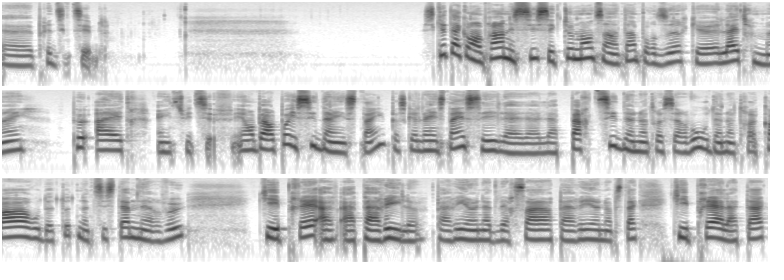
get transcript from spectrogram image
euh, prédictible. Ce qui est à comprendre ici, c'est que tout le monde s'entend pour dire que l'être humain peut être intuitif. Et on ne parle pas ici d'instinct, parce que l'instinct, c'est la, partie de notre cerveau ou de notre corps ou de tout notre système nerveux qui est prêt à, à parer, parer un adversaire, parer un obstacle, qui est prêt à l'attaque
